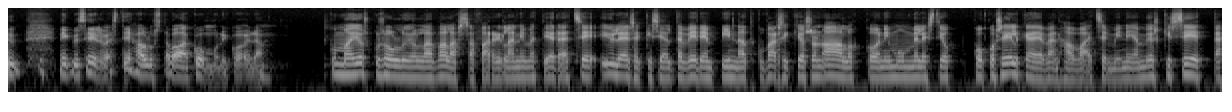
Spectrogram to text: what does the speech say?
niin kuin selvästi halusta vaan kommunikoida. Kun mä oon joskus ollut jollain valassafarilla, niin mä tiedän, että se yleensäkin sieltä veden pinnat, kun varsinkin jos on aallokkoa, niin mun mielestä jo koko selkäevän havaitseminen ja myöskin se, että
